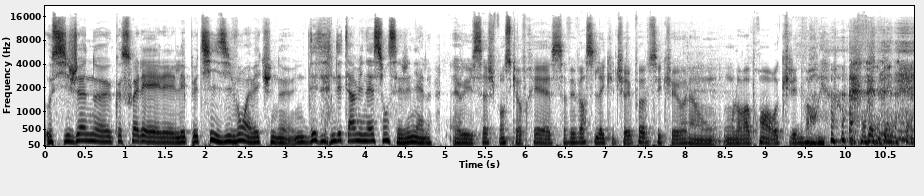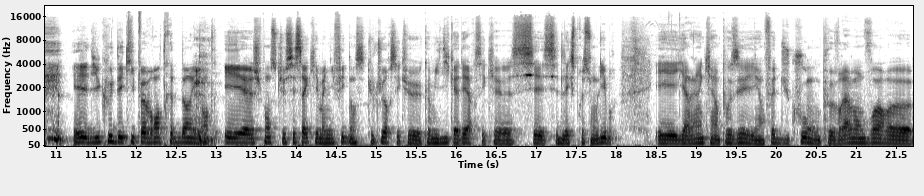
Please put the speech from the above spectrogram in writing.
aussi jeune que soient les, petits, ils y vont avec une, détermination. C'est génial. Ah oui, ça, je pense qu'après, ça fait partie de la culture hip-hop. C'est que voilà, on, leur apprend à reculer devant rien. et du coup, dès qu'ils peuvent rentrer dedans, ils rentrent. Et je pense que c'est ça qui est magnifique dans cette culture. C'est que, comme il dit Kader, c'est que c'est de l'expression libre et il n'y a rien qui est imposé. Et en fait, du coup, on peut vraiment voir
